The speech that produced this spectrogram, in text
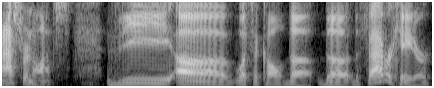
astronauts, the uh, what's it called? The the the fabricator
